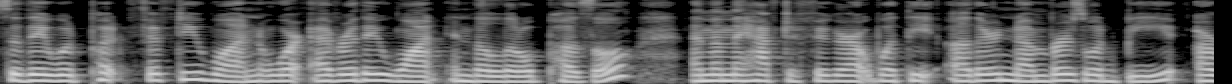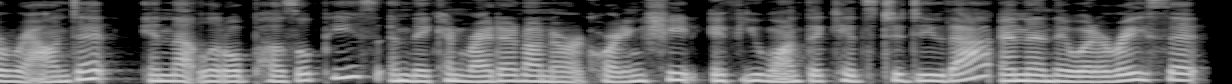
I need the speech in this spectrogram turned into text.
So they would put 51 wherever they want in the little puzzle, and then they have to figure out what the other numbers would be around it in that little puzzle piece, and they can write it on a recording sheet if you want the kids to do that. And then they would erase it,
